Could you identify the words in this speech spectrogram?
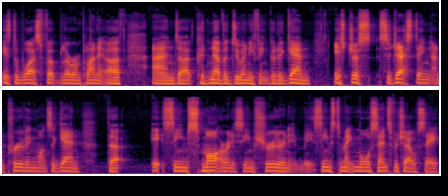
is the worst footballer on planet Earth and uh, could never do anything good again. It's just suggesting and proving once again that it seems smarter and it seems shrewder and it, it seems to make more sense for Chelsea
